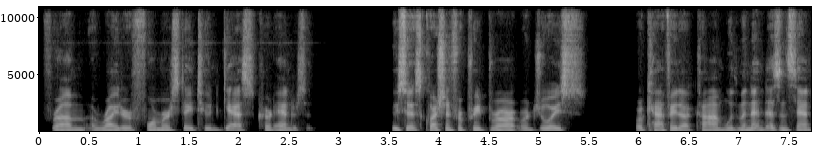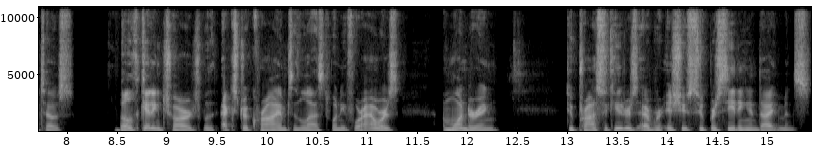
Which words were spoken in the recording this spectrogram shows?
from a writer, former Stay Tuned guest, Kurt Andersen, who says, Question for Preet Bharara or Joyce or Cafe.com. With Menendez and Santos both getting charged with extra crimes in the last 24 hours, I'm wondering do prosecutors ever issue superseding indictments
